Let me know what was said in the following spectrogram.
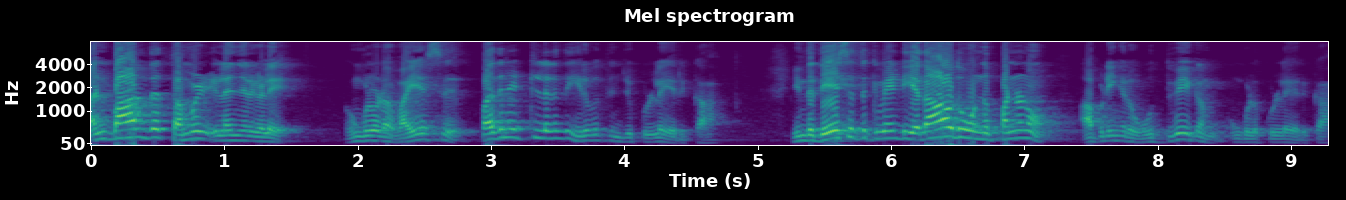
அன்பார்ந்த தமிழ் இளைஞர்களே உங்களோட வயசு பதினெட்டுல இருந்து இருபத்தஞ்சுக்குள்ள இருக்கா? இந்த தேசத்துக்கு வேண்டி ஏதாவது ஒண்ணு பண்ணணும் அப்படிங்கிற உத்வேகம் உங்களுக்குள்ள இருக்கா?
